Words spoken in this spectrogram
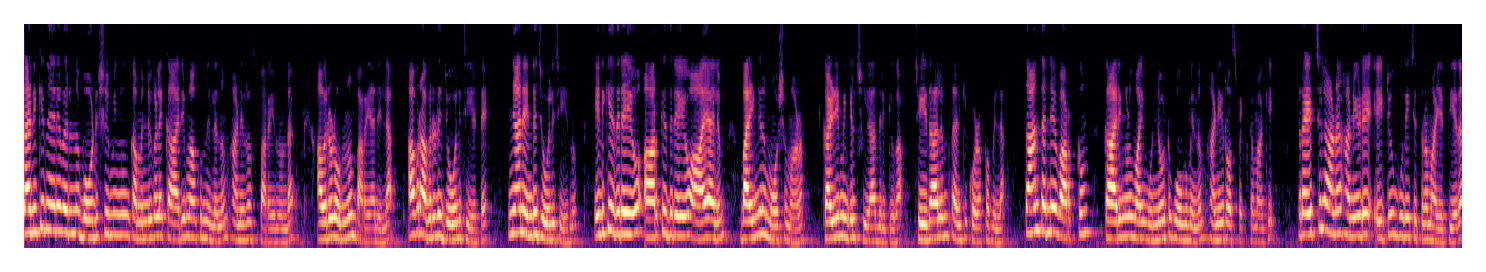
തനിക്ക് നേരെ വരുന്ന ബോഡി ഷേമിങ്ങും കമന്റുകളെ കാര്യമാക്കുന്നില്ലെന്നും ഹണി റോസ് പറയുന്നുണ്ട്. അവരോടൊന്നും പറയാനില്ല. അവർ അവരുടെ ജോലി ചെയ്യട്ടെ. ഞാൻ എന്റെ ജോലി ചെയ്യുന്നു. എനിക്കെതിരെയോ ആർക്കെതിരെയോ ആയാലും ഭയങ്കര മോശമാണ്. കഴിയുമെങ്കിൽ ചെയ്യാതിരിക്കുക. ചെയ്താലും തനിക്ക് കുഴപ്പമില്ല. താൻ തന്റെ വർക്കും കാര്യങ്ങളുമായി മുന്നോട്ട് പോകുമെന്നും ഹണി റോസ് വ്യക്തമാക്കി. റേച്ചലാണ് ഹണിയുടെ ഏറ്റവും പുതിയ ചിത്രമായി എത്തിയത്.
